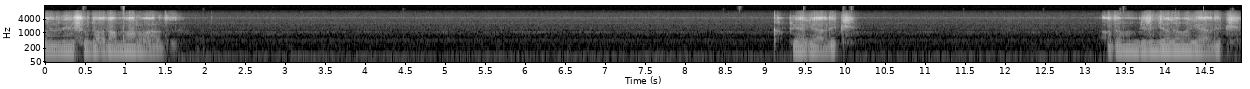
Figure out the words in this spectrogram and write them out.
Örneğin şurada adamlar vardı. Kapıya geldik. Adamın birinci adama geldik.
